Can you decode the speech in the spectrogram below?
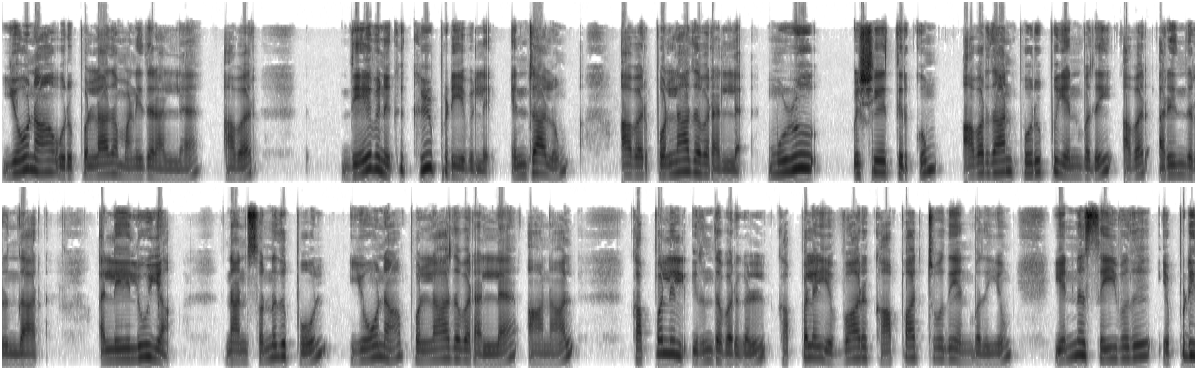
யோனா ஒரு பொல்லாத மனிதர் அல்ல. அவர் தேவனுக்கு கீழ்ப்படியவில்லை. என்றாலும் அவர் பொல்லாதவர் அல்ல. முழு விஷயத்திற்கும் அவர்தான் பொறுப்பு என்பதை அவர் அறிந்திருந்தார். அல்லே லூயா நான் சொன்னது போல் யோனா பொல்லாதவர் அல்ல. ஆனால் கப்பலில் இருந்தவர்கள் கப்பலை எவ்வாறு காப்பாற்றுவது என்பதையும் என்ன செய்வது எப்படி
